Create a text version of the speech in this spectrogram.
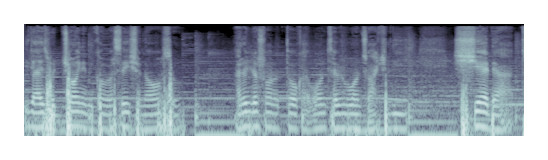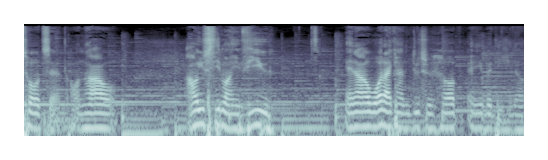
you guys will join in the conversation also. I don't just want to talk. I want everyone to actually share their thoughts and on how how you see my view and what I can do to help anybody, you know.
